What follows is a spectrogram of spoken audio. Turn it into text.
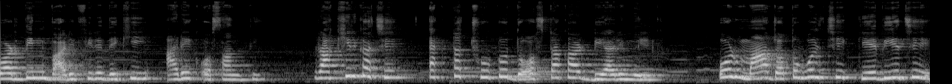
পরদিন বাড়ি ফিরে দেখি আরেক অশান্তি। রাখির কাছে একটা ছোট দশ টাকার ডেয়ারি মিল্ক। ওর মা যত বলছে কে দিয়েছে,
